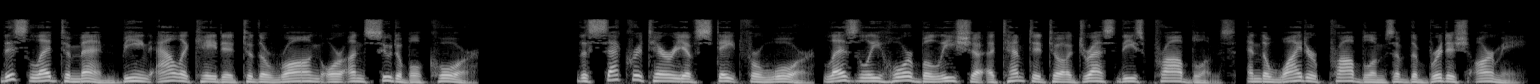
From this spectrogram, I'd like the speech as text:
This led to men being allocated to the wrong or unsuitable corps. The Secretary of State for War, Leslie Hore Belisha attempted to address these problems, and the wider problems of the British Army.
